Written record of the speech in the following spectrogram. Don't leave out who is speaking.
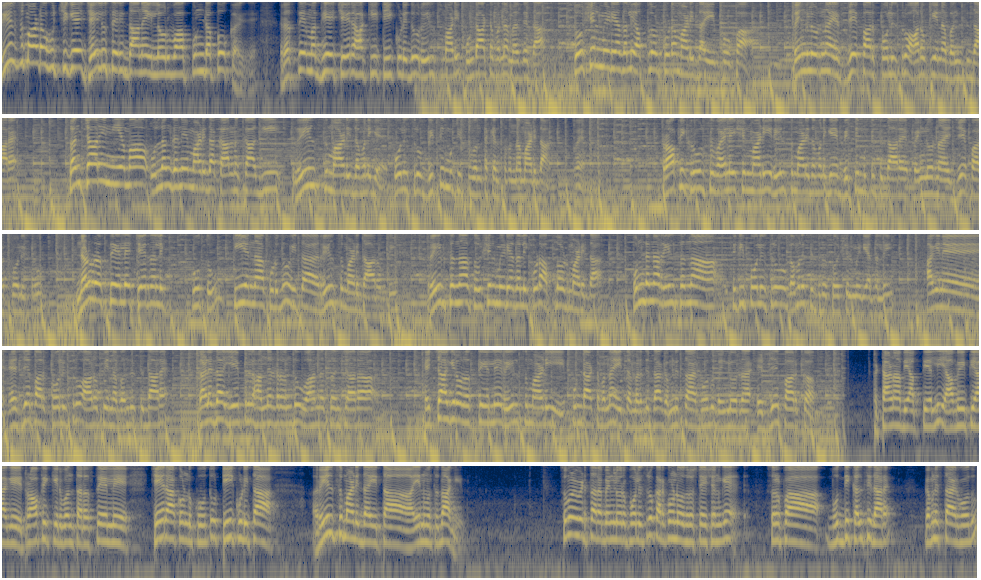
Speaker 1: Reels ಮಾಡೋ ಹುಚ್ಚಿಗೆ ಜೈಲು ಸೇರಿದ್ದಾನೆ ಇಲ್ಲೋರ್ವ ಪುಂಡ ಪೋಕರ್ ರಸ್ತೆ ಮಧ್ಯೆ ಚೇರ್ ಹಾಕಿ ಟೀ ಕುಡಿದು ರೀಲ್ಸ್ ಮಾಡಿ ಪುಂಡಾಟವನ್ನ ಮೆರೆದಿದ್ದ ಸೋಷಿಯಲ್ ಮೀಡಿಯಾದಲ್ಲಿ ಅಪ್ಲೋಡ್ ಕೂಡ ಮಾಡಿದ್ದ ಈ ಭೂಪ ಬೆಂಗಳೂರಿನ ಎಸ್ ಜೆ ಪಾರ್ಕ್ ಪೊಲೀಸರು ಆರೋಪಿಯನ್ನ ಬಂಧಿಸಿದ್ದಾರೆ. ಸಂಚಾರಿ ನಿಯಮ ಉಲ್ಲಂಘನೆ ಮಾಡಿದ ಕಾರಣಕ್ಕಾಗಿ ರೀಲ್ಸ್ ಮಾಡಿದವನಿಗೆ ಪೊಲೀಸರು ಬಿಸಿ ಮುಟ್ಟಿಸುವಂತ ಕೆಲಸವನ್ನ ಮಾಡಿದ್ದಾರೆ ಟ್ರಾಫಿಕ್ ರೂಲ್ಸ್ ವೈಲೇಷನ್ ಮಾಡಿ ರೀಲ್ಸ್ ಮಾಡಿದವನಿಗೆ ಬಿಸಿ ಮುಟ್ಟಿಸಿದ್ದಾರೆ. ಬೆಂಗಳೂರಿನ ಎಸ್ ಜೆ ಪಾರ್ಕ್ ಪೊಲೀಸರು. ನಡು ರಸ್ತೆಯಲ್ಲೇ ಚೇರ್ನಲ್ಲಿ ಕೂತು ಟೀಯನ್ನು ಕುಡಿದು ಈತ ರೀಲ್ಸ್ ಮಾಡಿದ್ದ ಆರೋಪಿ. ರೀಲ್ಸ್ ಅನ್ನ ಸೋಷಿಯಲ್ ಮೀಡಿಯಾದಲ್ಲಿ ಕೂಡ ಅಪ್ಲೋಡ್ ಮಾಡಿದ್ದ. ಪುಂಡನ ರೀಲ್ಸ್ ಅನ್ನ ಸಿಟಿ ಪೊಲೀಸರು ಗಮನಿಸಿದ್ರು ಸೋಷಿಯಲ್ ಮೀಡಿಯಾದಲ್ಲಿ. ಹಾಗೆಯೇ ಎಸ್ ಜೆ ಪಾರ್ಕ್ ಪೊಲೀಸರು ಆರೋಪಿಯನ್ನು ಬಂಧಿಸಿದ್ದಾರೆ. ಕಳೆದ ಏಪ್ರಿಲ್ ಹನ್ನೆರಡರಂದು ವಾಹನ ಸಂಚಾರ ಹೆಚ್ಚಾಗಿರೋ ರಸ್ತೆಯಲ್ಲಿ ರೀಲ್ಸ್ ಮಾಡಿ ಪುಂಡಾಟವನ್ನು ಈತ ಮೆರೆದಿದ್ದ. ಗಮನಿಸ್ತಾ ಇರ್ಬೋದು ಬೆಂಗಳೂರಿನ ಹೆಜ್ಜೆ ಪಾರ್ಕ್. ಠಾಣಾ ವ್ಯಾಪ್ತಿಯಲ್ಲಿ ಯಾವ ರೀತಿಯಾಗಿ ಟ್ರಾಫಿಕ್ ಇರುವಂಥ ರಸ್ತೆಯಲ್ಲಿ ಚೇರ್ ಹಾಕೊಂಡು ಕೂತು ಟೀ ಕುಡಿತಾ, ರೀಲ್ಸ್ ಮಾಡಿದ್ದ ಈತ ಎನ್ನುವಂಥದ್ದಾಗಿ. ಸುಮ್ಮನೆ ಬಿಡ್ತಾರೆ ಬೆಂಗಳೂರು ಪೊಲೀಸರು, ಕರ್ಕೊಂಡು ಹೋದರು ಸ್ಟೇಷನ್ಗೆ. ಸ್ವಲ್ಪ ಬುದ್ಧಿ ಕಲಿಸಿದ್ದಾರೆ. ಗಮನಿಸ್ತಾ ಇರ್ಬೋದು.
